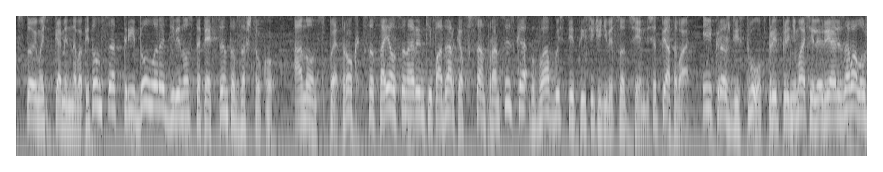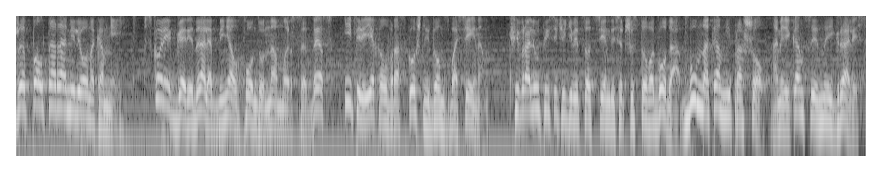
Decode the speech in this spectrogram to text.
Стоимость каменного питомца 3 доллара 95 центов за штуку. Анонс Pet Rock состоялся на рынке подарков в Сан-Франциско в августе 1975 и к Рождеству предприниматель реализовал уже полтора миллиона камней. Вскоре Гарри Даль обменял Хонду на Мерседес и переехал в роскошный дом с бассейном. К февралю 1976 года бум на камни прошел, американцы наигрались.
